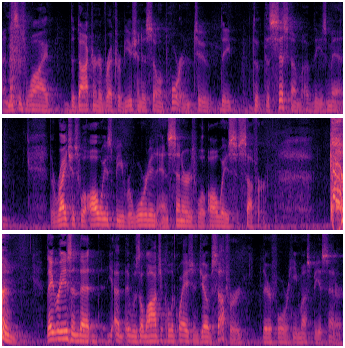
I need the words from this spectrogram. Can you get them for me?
And this is why the doctrine of retribution is so important to the, the, the, system of these men. The righteous will always be rewarded, and sinners will always suffer. they reasoned that it was a logical equation. Job suffered, therefore he must be a sinner.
